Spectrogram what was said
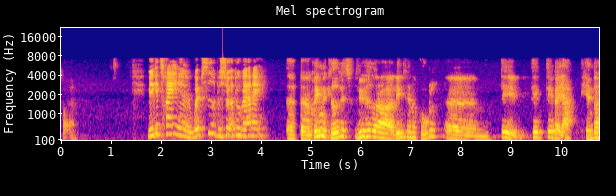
tror jeg. Hvilke tre øh, websider besøger du hver dag? Øh, rimelig kedeligt. Nyheder, LinkedIn og Google. Øh, det, det, det er, hvad jeg henter,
